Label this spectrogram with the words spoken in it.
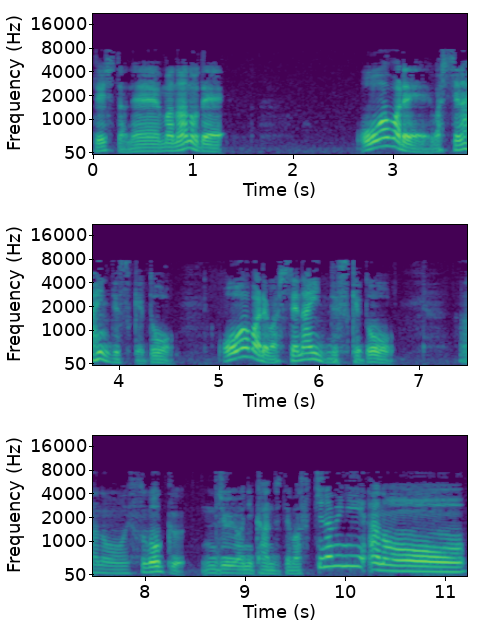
でしたね。まあ、なので、大暴れはしてないんですけど、大暴れはしてないんですけど、あの、すごく重要に感じてます。ちなみに、あの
